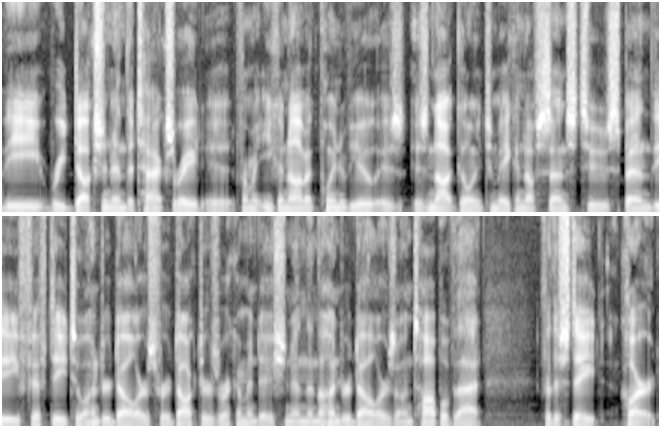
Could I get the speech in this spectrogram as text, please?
the reduction in the tax rate eh, from an economic point of view is is not going to make enough sense to spend the fifty to hundred dollars for a doctor's recommendation and then the hundred dollars on top of that for the state card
